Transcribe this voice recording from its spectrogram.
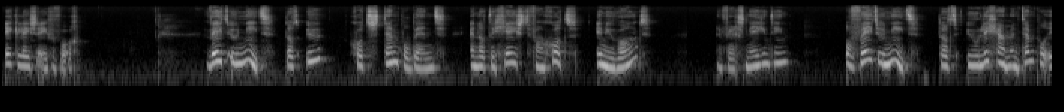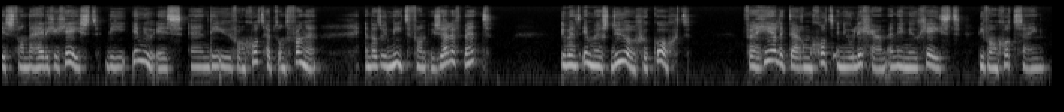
Ik lees ze even voor. Weet u niet dat u Gods tempel bent en dat de geest van God in u woont? En vers 19. Of weet u niet dat uw lichaam een tempel is van de Heilige Geest, die in u is en die u van God hebt ontvangen, en dat u niet van uzelf bent? U bent immers duur gekocht. Verheerlijk daarom God in uw lichaam en in uw geest, die van God zijn.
